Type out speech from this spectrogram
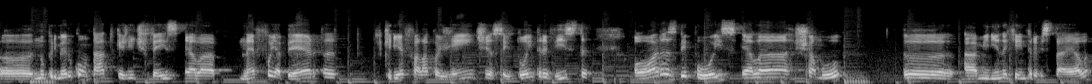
uh, no primeiro contato que a gente fez, ela né, foi aberta, queria falar com a gente, aceitou a entrevista. Horas depois, ela chamou Uh, a menina que ia entrevistar ela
